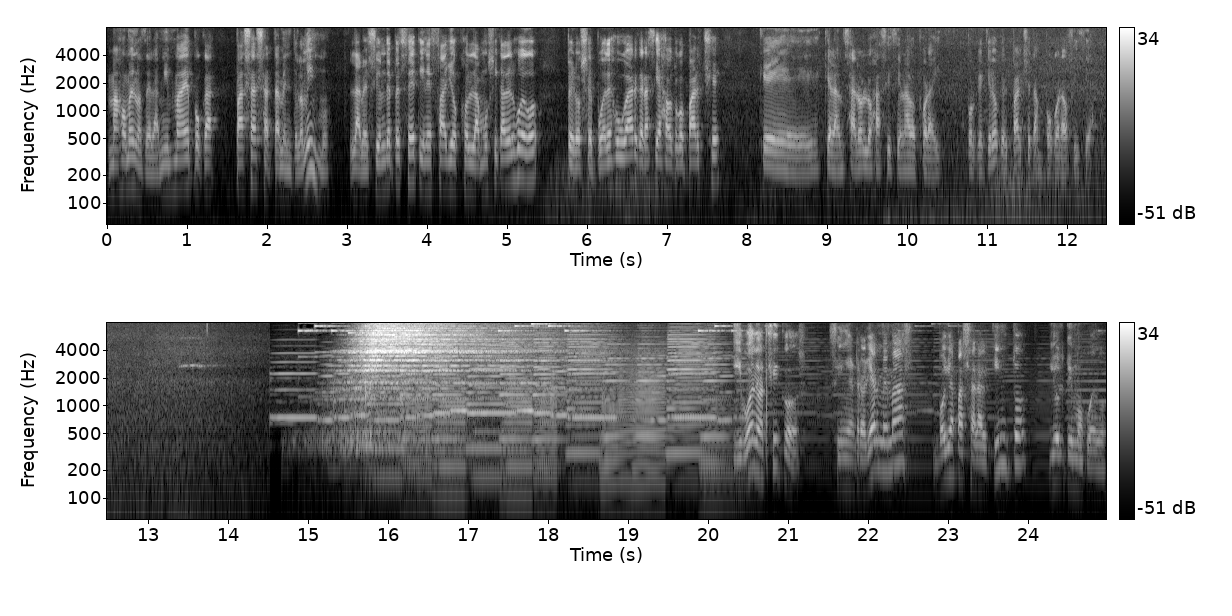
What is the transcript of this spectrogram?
más o menos de la misma época, pasa exactamente lo mismo. La versión de PC tiene fallos con la música del juego, pero se puede jugar gracias a otro parche que, que lanzaron los aficionados por ahí, porque creo que el parche tampoco era oficial. Y bueno chicos, sin enrollarme más, voy a pasar al quinto y último juego.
